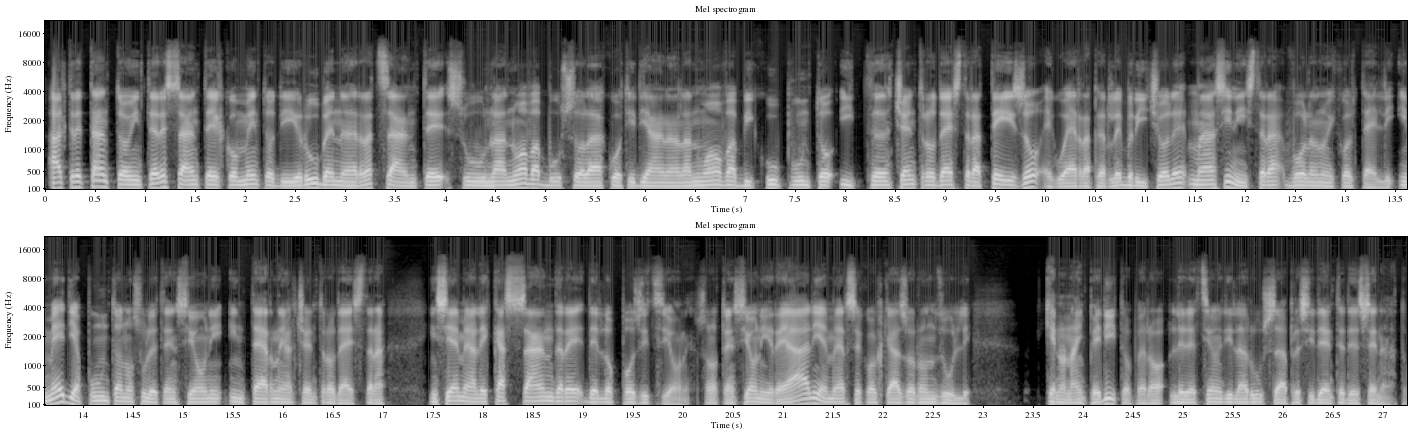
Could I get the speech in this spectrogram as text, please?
Altrettanto interessante è il commento di Ruben Razzante sulla nuova bussola quotidiana, la nuova bq.it, centrodestra teso e guerra per le briciole, ma a sinistra volano i coltelli. I media puntano sulle tensioni interne al centrodestra insieme alle Cassandre dell'opposizione. Sono tensioni reali emerse col caso Ronzulli, che non ha impedito però l'elezione di La Russa a presidente del Senato.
